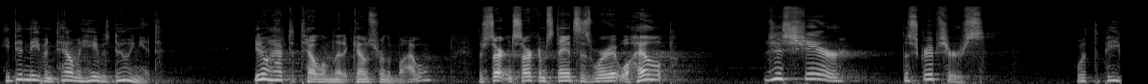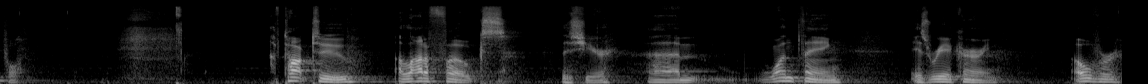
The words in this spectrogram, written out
He didn't even tell me he was doing it. You don't have to tell them that it comes from the Bible. There's certain circumstances where it will help. Just share the scriptures with the people. I've talked to a lot of folks this year. Um, one thing is reoccurring over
